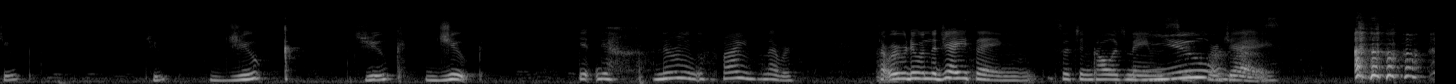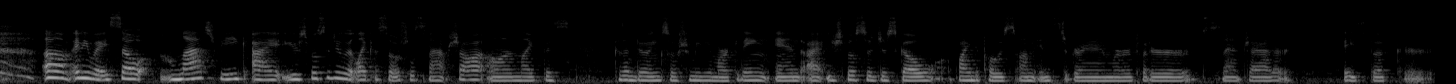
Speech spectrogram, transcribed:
Juke. juke, Juke. juke. Juke. It, yeah, no, fine, whatever. Thought we were doing the J thing, switching college names You for J. um. Anyway, so last week I you're supposed to do it like a social snapshot on like this because I'm doing social media marketing and I you're supposed to just go find a post on Instagram or Twitter or Snapchat or Facebook or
